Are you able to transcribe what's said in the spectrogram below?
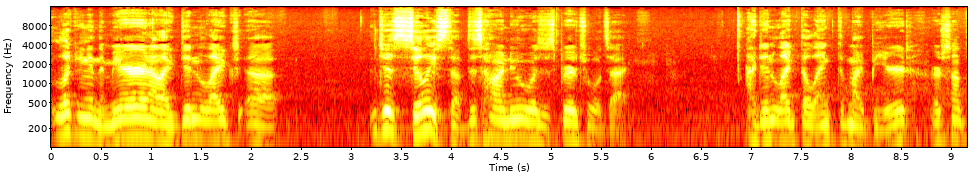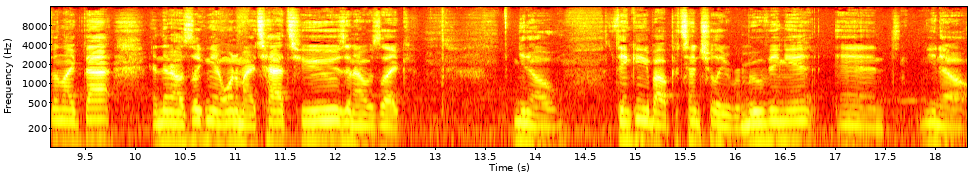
looking in the mirror and i like didn't like uh, just silly stuff. This is how i knew it was a spiritual attack. I didn't like the length of my beard or something like that. And then I was looking at one of my tattoos and I was like, you know, thinking about potentially removing it and you know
